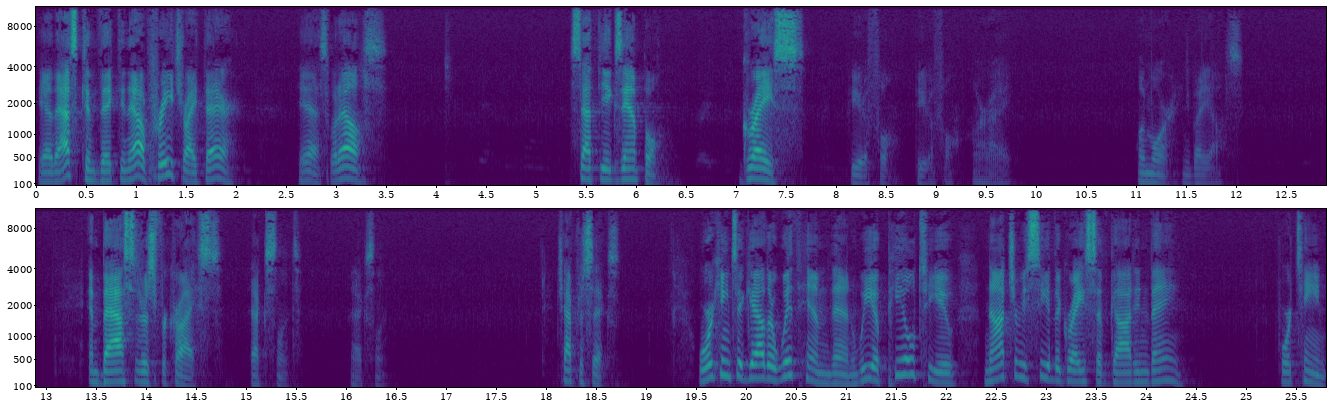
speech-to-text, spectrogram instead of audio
Yeah, that's convicting. That'll preach right there. Yes. What else? Set the example. Grace. Beautiful. Beautiful. All right. One more. Anybody else? Ambassadors for Christ. Excellent. Excellent. Chapter 6. Working together with him, then, we appeal to you not to receive the grace of God in vain. 14.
